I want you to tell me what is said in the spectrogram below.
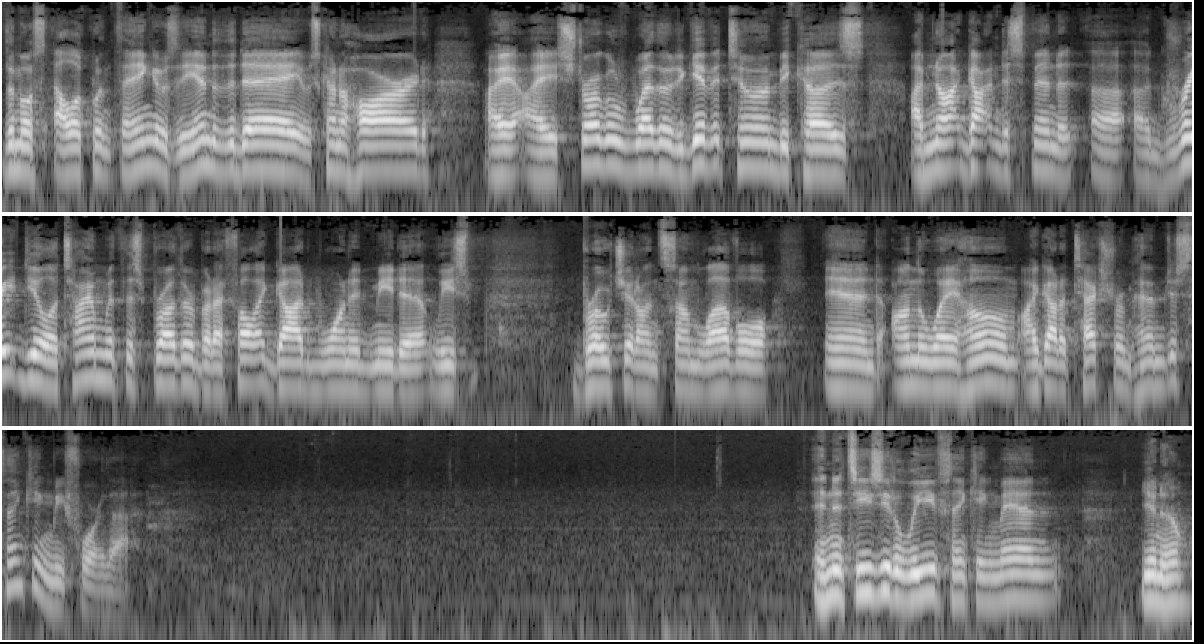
the most eloquent thing. It was the end of the day, it was kind of hard. I, I struggled whether to give it to him because I've not gotten to spend a, a, great deal of time with this brother, but I felt like God wanted me to at least broach it on some level. And on the way home, I got a text from him just thanking me for that. And it's easy to leave thinking, man, you know,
